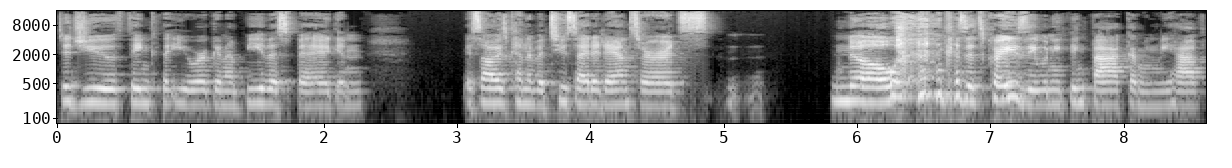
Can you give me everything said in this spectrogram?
did you think that you were going to be this big? And it's always kind of a two sided answer. It's no, because it's crazy when you think back. I mean, we have,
